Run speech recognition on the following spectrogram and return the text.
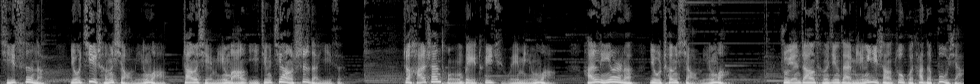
其次呢。有继承小明王，彰显明王已经降世的意思。这韩山童被推举为明王，韩林儿呢又称小明王。朱元璋曾经在名义上做过他的部下，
